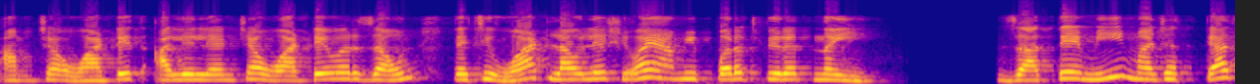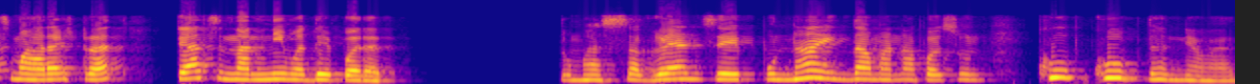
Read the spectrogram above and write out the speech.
आमच्या वाटेत आलेल्यांच्या वाटेवर जाऊन त्याची वाट लावल्याशिवाय आम्ही परत फिरत नाही. जाते मी माझ्या त्याच महाराष्ट्रात त्याच नान्नीमध्ये परत. तुम्हा सगळ्यांचे पुन्हा एकदा मनापासून खूप खूप धन्यवाद.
